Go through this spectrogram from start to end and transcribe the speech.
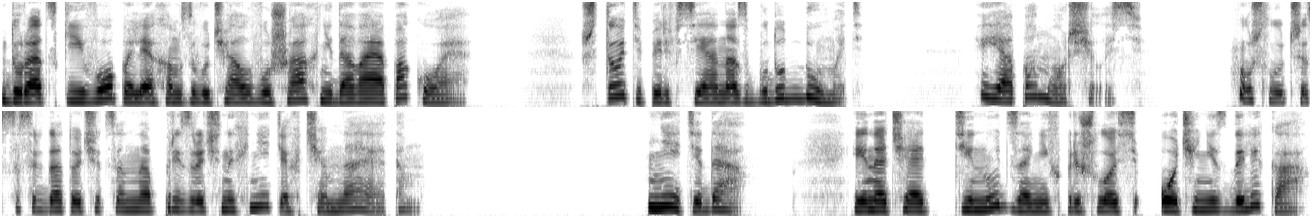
Дурацкий вопль эхом звучал в ушах, не давая покоя. Что теперь все о нас будут думать? Я поморщилась. Уж лучше сосредоточиться на призрачных нитях, чем на этом. Нити, да. И начать тянуть за них пришлось очень издалека.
